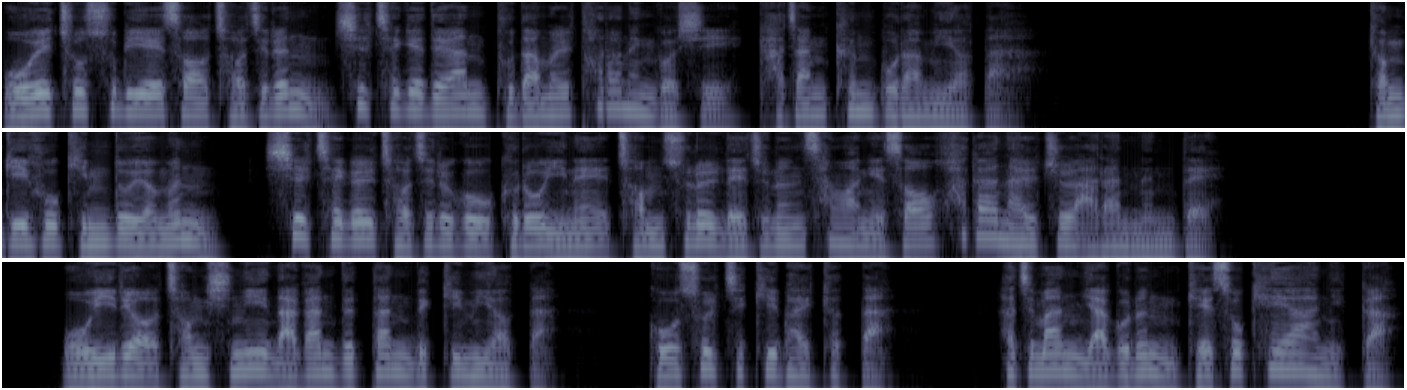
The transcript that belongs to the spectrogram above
5회 초 수비에서 저지른 실책에 대한 부담을 털어낸 것이 가장 큰 보람이었다. 경기 후 김도영은 실책을 저지르고 그로 인해 점수를 내주는 상황에서 화가 날 줄 알았는데 오히려 정신이 나간 듯한 느낌이었다. 고 솔직히 밝혔다. 하지만 야구는 계속해야 하니까.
